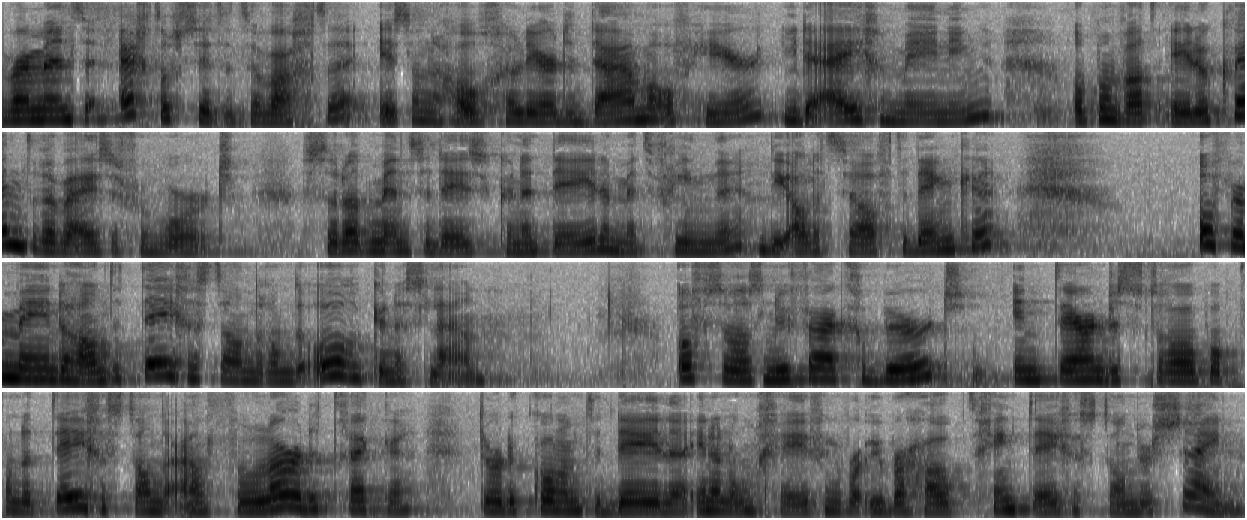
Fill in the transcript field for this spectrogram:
Waar mensen echt op zitten te wachten, is een hooggeleerde dame of heer die de eigen mening op een wat eloquentere wijze verwoordt, zodat mensen deze kunnen delen met vrienden die al hetzelfde denken, of ermee in de hand de tegenstander om de oren kunnen slaan. Of zoals nu vaak gebeurt, intern de stroop op van de tegenstander aan vollarden trekken door de column te delen in een omgeving waar überhaupt geen tegenstanders zijn.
